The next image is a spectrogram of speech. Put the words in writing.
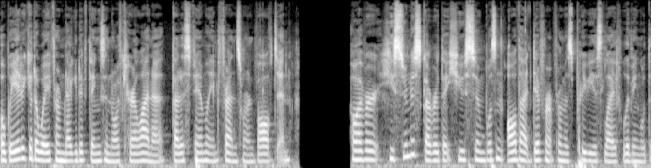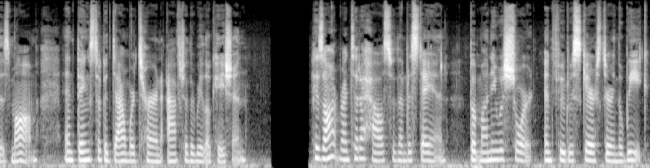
a way to get away from negative things in North Carolina that his family and friends were involved in. However, he soon discovered that Houston wasn't all that different from his previous life living with his mom, and things took a downward turn after the relocation. His aunt rented a house for them to stay in, but money was short and food was scarce during the week,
